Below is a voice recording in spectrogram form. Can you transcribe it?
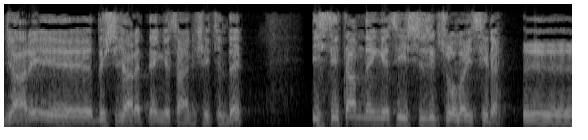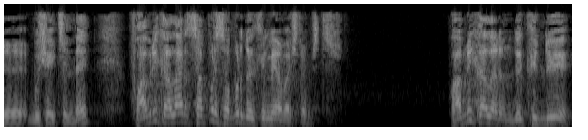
Cari e, dış ticaret dengesi aynı şekilde. İstihdam dengesi işsizlik dolayısıyla e, bu şekilde. Fabrikalar sapır sapır dökülmeye başlamıştır. Fabrikaların döküldüğü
